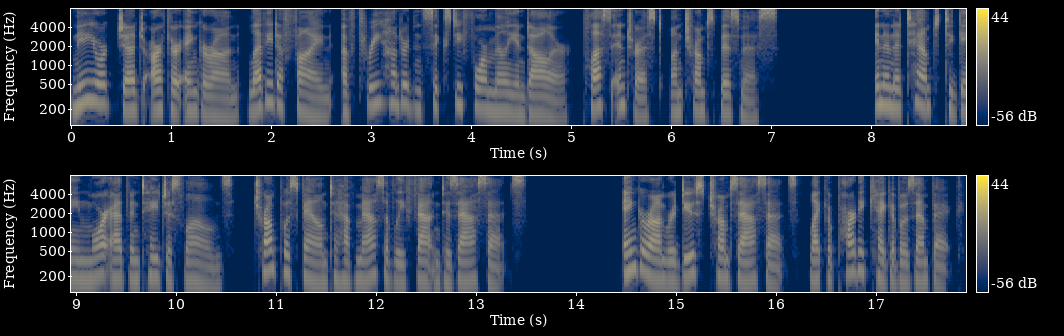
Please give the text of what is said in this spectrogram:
New York Judge Arthur Engoron levied a fine of $364 million plus interest on Trump's business. In an attempt to gain more advantageous loans, Trump was found to have massively fattened his assets. Engoron reduced Trump's assets like a party keg of Ozempic.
